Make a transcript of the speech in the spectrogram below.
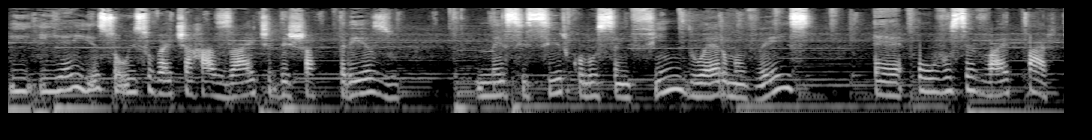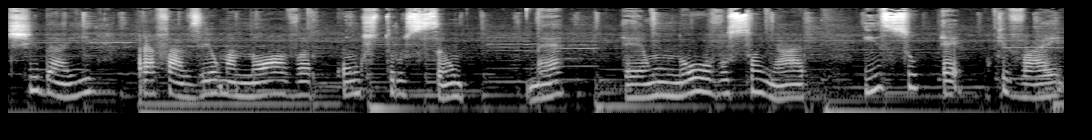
e, e, é isso, ou isso vai te arrasar e te deixar preso nesse círculo sem fim do era uma vez, é, ou você vai partir daí para fazer uma nova construção, né? É um novo sonhar. Isso é o que vai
